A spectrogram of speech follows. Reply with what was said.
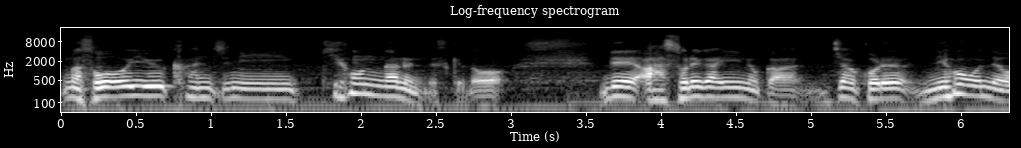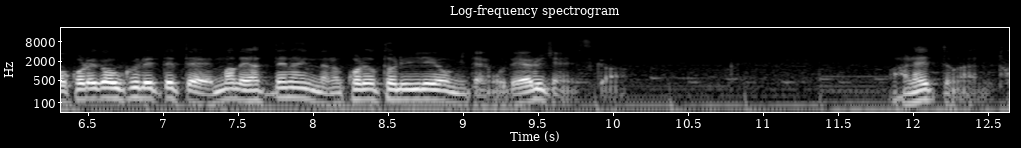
まあ、そういう感じに基本なるんですけどであそれがいいのか。じゃあこれ日本ではこれが遅れててまだやってないんだな。これを取り入れようみたいなことやるじゃないですか。あれ？ってなると。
